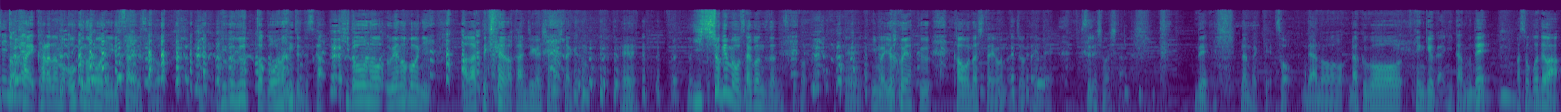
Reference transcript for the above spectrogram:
ぐっと、はい、体の奥の方に入れてたんですけど。ぐぐぐっとこうなんていうんですか？軌道の上の方に上がってきたような感じがしましたけど、ええ。一生懸命抑え込んでたんですけど、ええ。今ようやく顔を出したような状態で失礼しました。でなんだっけ？そう。であの落語研究会にいたので、まあ、そこでは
